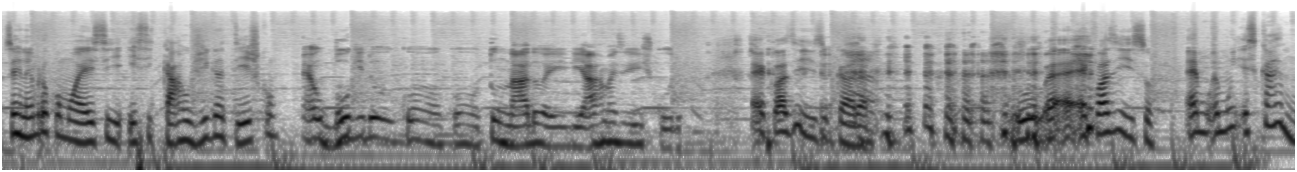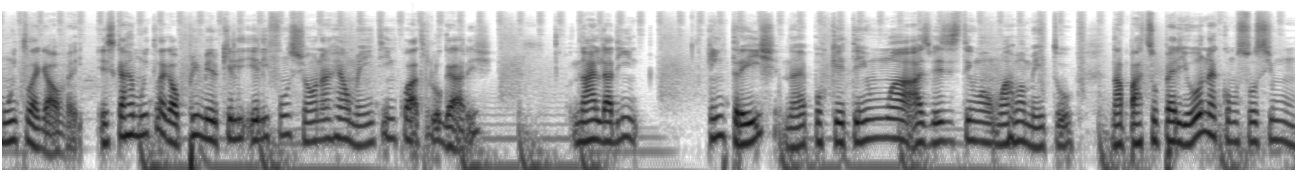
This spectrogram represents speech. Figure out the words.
Vocês lembram como é esse, esse carro gigantesco? É o bug do, com, com tunado aí de armas e escudo. É quase isso, cara. O- é, é quase isso. É, é esse carro é muito legal, velho. Esse carro é muito legal. Primeiro que ele, ele funciona realmente em quatro lugares. Na realidade, em, em três, né? Porque tem uma. Às vezes tem um armamento na parte superior, né? Como se fosse um.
